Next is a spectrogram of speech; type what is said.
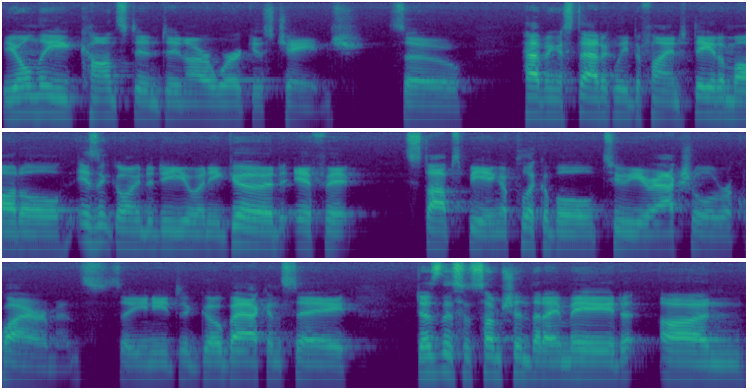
the only constant in our work is change. So having a statically defined data model isn't going to do you any good if it stops being applicable to your actual requirements. So you need to go back and say, does this assumption that I made on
